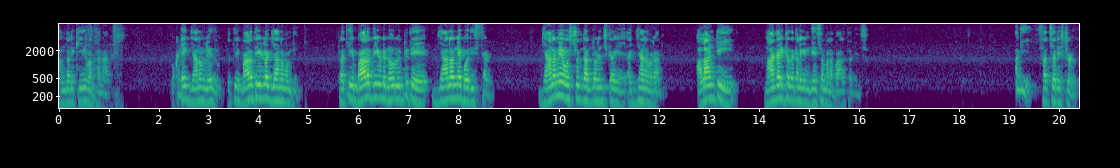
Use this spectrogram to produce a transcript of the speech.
అందరికీ వందనాలు. ఒకటే జ్ఞానం లేదు. ప్రతి భారతీయుడిలో జ్ఞానం ఉంది. ప్రతి భారతీయుడు నోరు విప్పితే జ్ఞానాన్నే బోధిస్తాడు. జ్ఞానమే వస్తుంది దాంట్లో నుంచి కానీ అజ్ఞానం రాదు. అలాంటి నాగరికత కలిగిన దేశం మన భారతదేశం. అని సత్యనిష్ఠుడు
